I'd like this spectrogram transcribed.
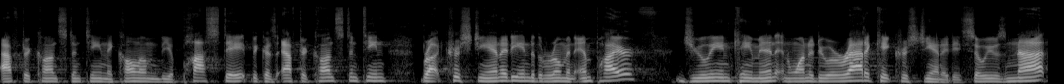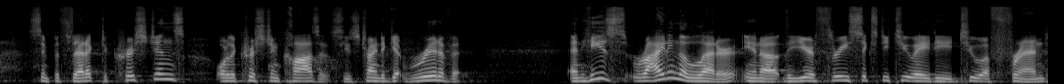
after Constantine. They call him the Apostate because after Constantine brought Christianity into the Roman Empire, Julian came in and wanted to eradicate Christianity. So he was not sympathetic to Christians or the Christian causes. He was trying to get rid of it. And he's writing a letter in uh, the year 362 AD to a friend,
